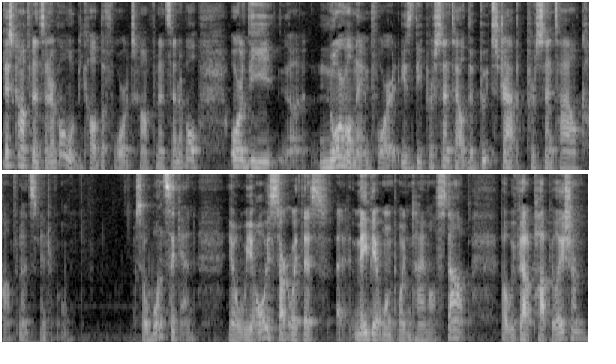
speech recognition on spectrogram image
This confidence interval will be called the forwards confidence interval, or the uh, normal name for it is the percentile, the bootstrap percentile confidence interval. So once again, you know, we always start with this. Uh, maybe at one point in time I'll stop, but we've got a population.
